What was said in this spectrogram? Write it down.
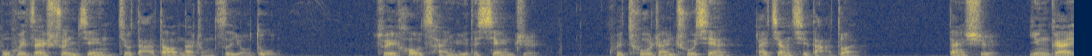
不会在瞬间就达到那种自由度，最后残余的限制会突然出现来将其打断。但是，应该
